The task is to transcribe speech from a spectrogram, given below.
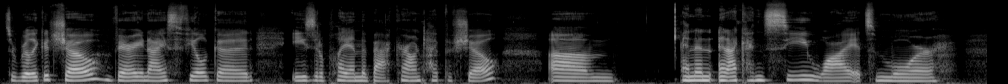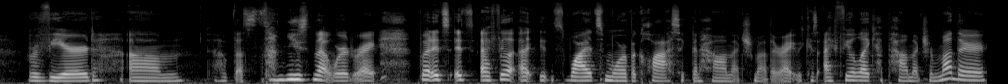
It's a really good show very nice feel good easy to play in the background type of show um, and then and I can see why it's more revered. Um, I hope that's I'm using that word right, but it's it's I feel uh, it's why it's more of a classic than How I Met Your Mother, right? Because I feel like How I Met Your Mother,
